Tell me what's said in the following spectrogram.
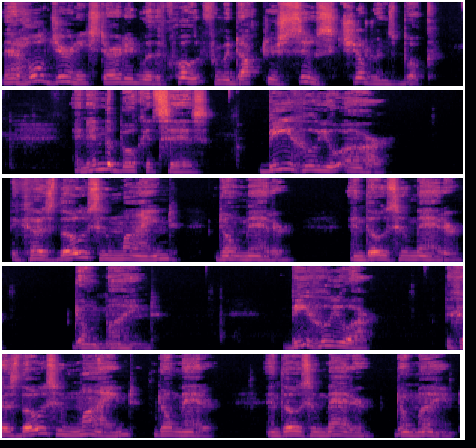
That whole journey started with a quote from a Dr. Seuss children's book. And in the book it says, Be who you are, because those who mind don't matter, and those who matter don't mind. Be who you are, because those who mind don't matter, and those who matter don't mind.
